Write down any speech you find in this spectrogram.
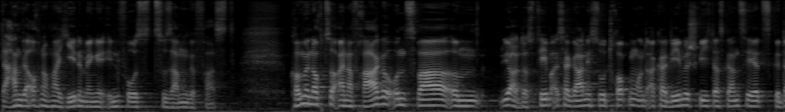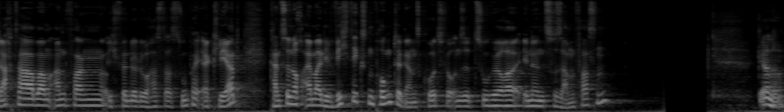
Da haben wir auch nochmal jede Menge Infos zusammengefasst. Kommen wir noch zu einer Frage und zwar, ähm, ja, das Thema ist ja gar nicht so trocken und akademisch, wie ich das Ganze jetzt gedacht habe am Anfang. Ich finde, du hast das super erklärt. Kannst du noch einmal die wichtigsten Punkte ganz kurz für unsere ZuhörerInnen zusammenfassen? Gerne.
